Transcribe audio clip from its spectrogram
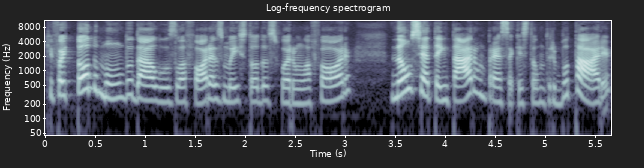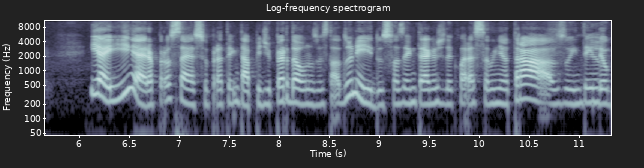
que foi todo mundo dar a luz lá fora, as mães todas foram lá fora, não se atentaram pra essa questão tributária, e aí era processo para tentar pedir perdão nos Estados Unidos, fazer entrega de declaração em atraso, entender Meu o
